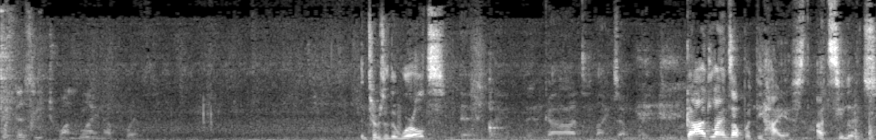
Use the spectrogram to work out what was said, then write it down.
What does each one line up with? In terms of the worlds, The, the, the God lines up with God lines up with the highest, Atzilut.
